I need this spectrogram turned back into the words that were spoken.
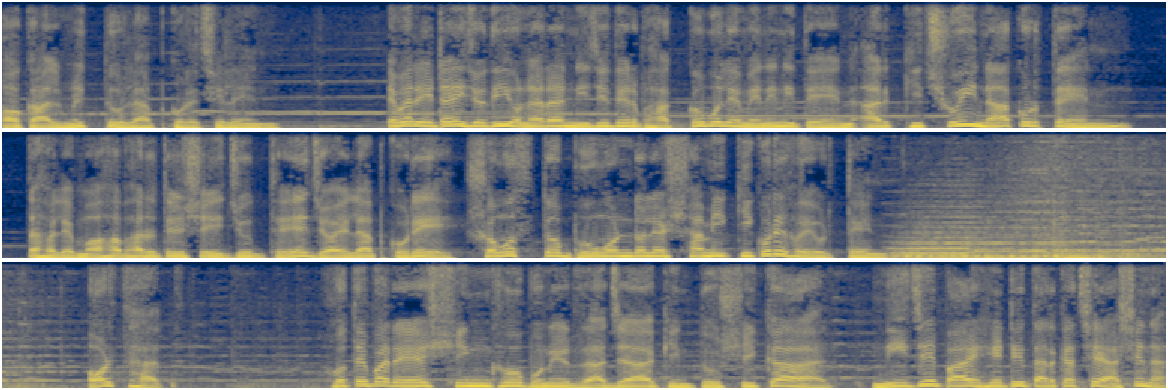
অকাল মৃত্যু লাভ করেছিলেন। এবার এটাই যদি ওনারা নিজেদের ভাগ্য বলে মেনে নিতেন আর কিছুই না করতেন, তাহলে মহাভারতের সেই যুদ্ধে জয়লাভ করে সমস্ত ভূমণ্ডলের স্বামী কি করে হয়ে উঠতেন? অর্থাৎ হতে পারে সিংহ বনের রাজা, কিন্তু শিকার নিজে পায়ে হেঁটে তার কাছে আসে না।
